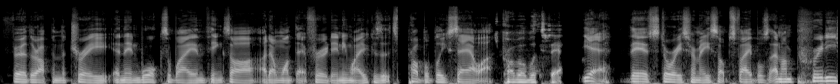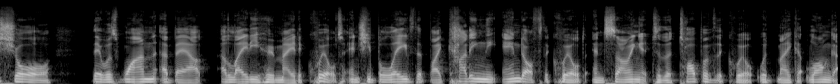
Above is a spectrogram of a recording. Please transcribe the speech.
further up in the tree and then walks away and thinks, oh, I don't want that fruit anyway because it's probably sour. Probably sour. Yeah, they're stories from Aesop's fables. And I'm pretty sure there was one about a lady who made a quilt and she believed that by cutting the end off the quilt and sewing it to the top of the quilt would make it longer.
